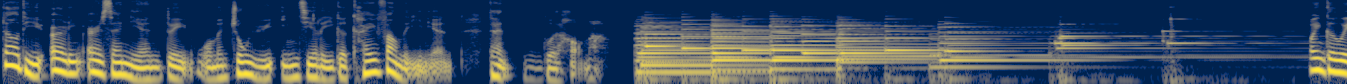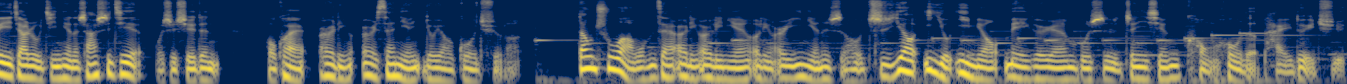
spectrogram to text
到底二零二三年对我们终于迎接了一个开放的一年，但您过得好吗？欢迎各位加入今天的沙世界，我是 Shaden。好快，二零二三年又要过去了。当初啊，我们在二零二零年、二零二一年的时候，只要一有疫苗，每个人不是争先恐后的排队去。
